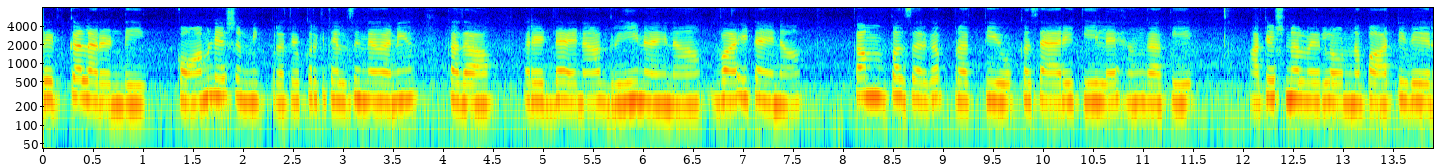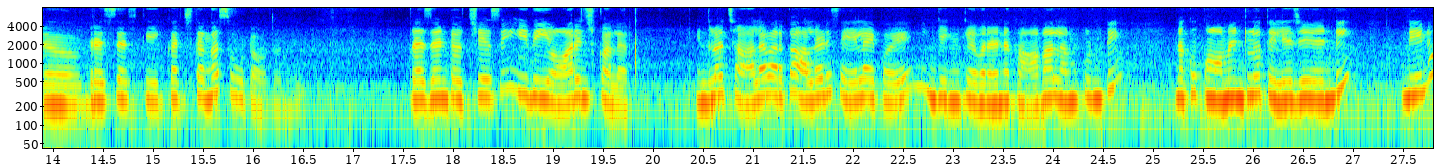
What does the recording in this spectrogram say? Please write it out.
రెడ్ కలర్ అండి. కాంబినేషన్ మీకు ప్రతి ఒక్కరికి తెలిసిందే కానీ కదా రెడ్ అయినా గ్రీన్ అయినా వైట్ అయినా కంపల్సరిగా ప్రతి ఒక్క శారీకి లెహంగాకి అకేషనల్ వేర్లో ఉన్న పార్టీ వేర్ డ్రెస్సెస్కి ఖచ్చితంగా సూట్ అవుతుంది. ప్రజెంట్ వచ్చేసి ఇది ఆరెంజ్ కలర్ ఇందులో చాలా వరకు ఆల్రెడీ సేల్ అయిపోయాయి. ఇంక ఇంకెవరైనా కావాలనుకుంటే నాకు కామెంట్లో తెలియజేయండి. నేను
